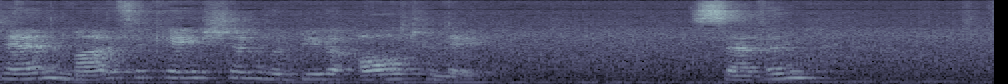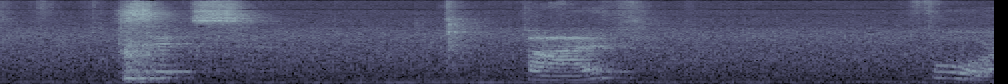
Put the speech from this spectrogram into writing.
10, modification would be to alternate. 7, 6, 5, 4,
